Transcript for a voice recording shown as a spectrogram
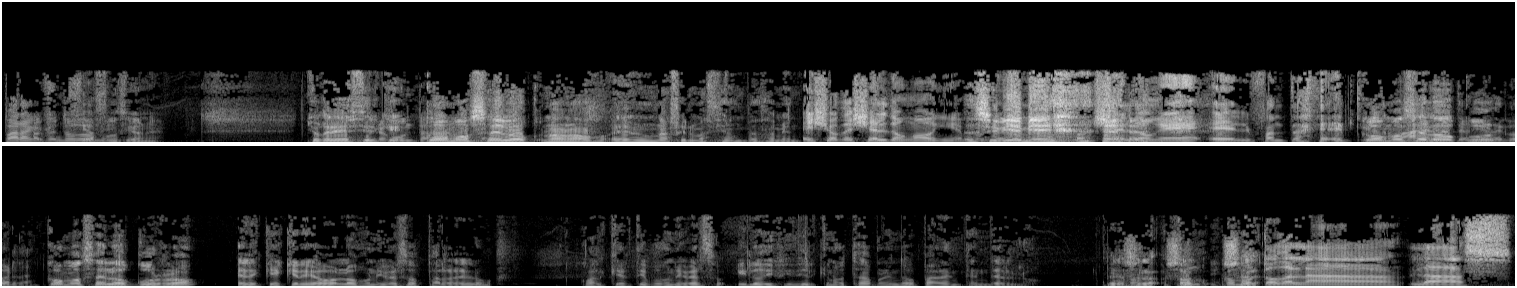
para, Para que todo funcione. Yo quería decir Pregunta, que cómo pregunta. se lo... No, no, es una afirmación, un pensamiento. Hecho de Sheldon hoy, ¿eh? Sí, bien, bien. Sheldon es el fantasma. ¿Cómo se, le ocurrió ocur- ¿Cómo se le ocurrió el que creó los universos paralelos, cualquier tipo de universo, y lo difícil que nos estaba poniendo para entenderlo? Pero se lo- se- como, se como lo- todas la- las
